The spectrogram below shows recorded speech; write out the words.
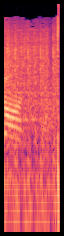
Gone.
